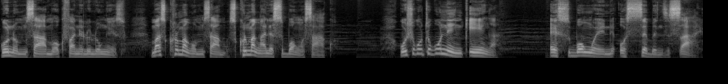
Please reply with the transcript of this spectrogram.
kunomsamo okufanele ulungiswe. Masikhuluma ngomsamo sikhuluma ngale sibongo sakho. Kusho ukuthi kunenkinga esibongweni osisebenzisayo.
